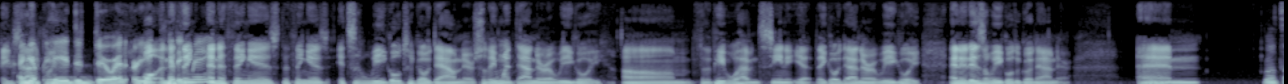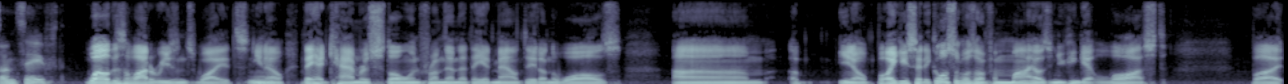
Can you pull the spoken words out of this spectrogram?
and get paid to do it. Are you well, and the kidding thing, me? and the thing is, the thing is, it's illegal to go down there. So they went down there illegally. Um, for the people who haven't seen it yet, they go down there illegally, and it is illegal to go down there. And well, it's unsafe. Well, there's a lot of reasons why it's you know they had cameras stolen from them that they had mounted on the walls. Um, uh, you know, but like you said, it also goes on for miles, and you can get lost. But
